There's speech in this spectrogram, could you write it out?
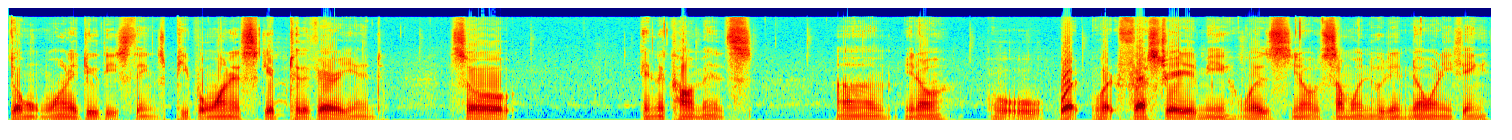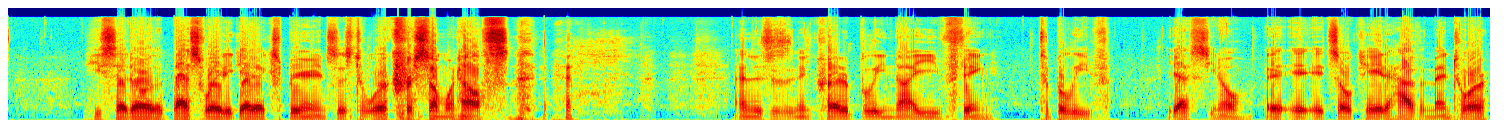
don't want to do these things. People want to skip to the very end. So, in the comments, um, you know, what what frustrated me was, you know, someone who didn't know anything. He said, "Oh, the best way to get experience is to work for someone else." and this is an incredibly naive thing to believe. Yes, you know, it, it's okay to have a mentor,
